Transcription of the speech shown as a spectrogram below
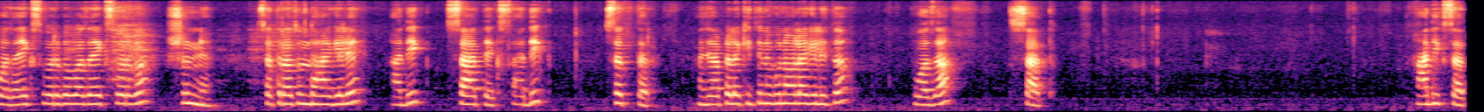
वजा एक्स वर्ग वजा एक्स वर्ग शून्य. सतरातून दहा गेले अधिक सात एक्स अधिक सत्तर. म्हणजे आपल्याला कितीने गुणावं लागेल इथं? वजा सात. अधिक सात.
